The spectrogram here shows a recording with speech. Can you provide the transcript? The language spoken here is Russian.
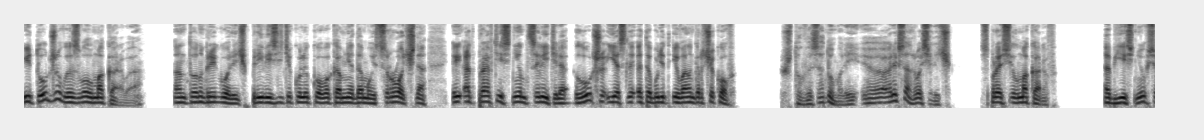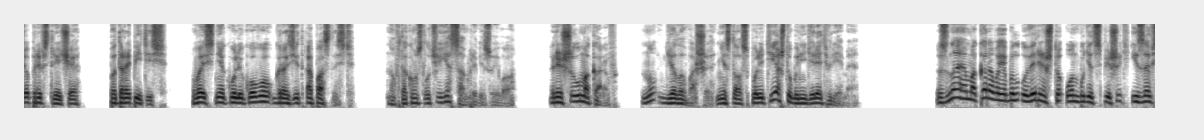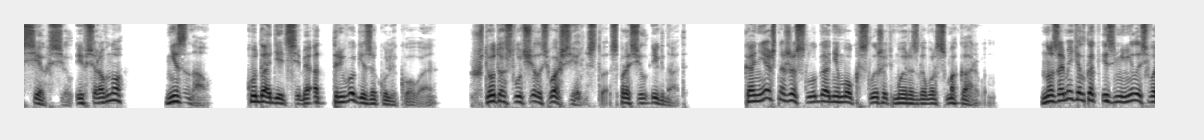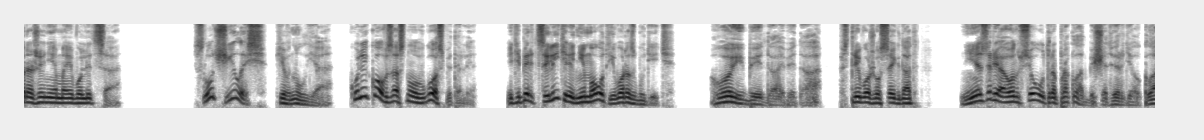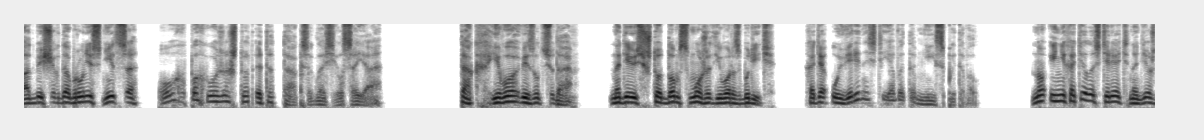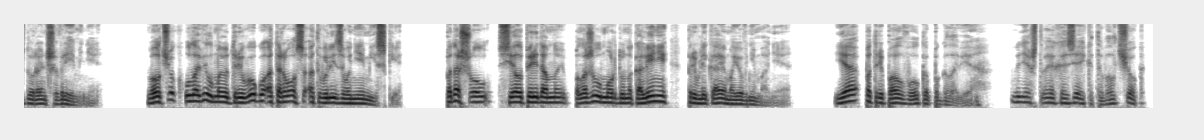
И тут же вызвал Макарова. «Антон Григорьевич, привезите Куликова ко мне домой срочно и отправьте с ним целителя. Лучше, если это будет Иван Горчаков». «Что вы задумали, э, Александр Васильевич?» — спросил Макаров. «Объясню все при встрече. Поторопитесь. Во сне Куликову грозит опасность. Но в таком случае я сам привезу его». Решил Макаров. «Ну, дело ваше. Не стал спорить я, чтобы не терять время». Зная Макарова, я был уверен, что он будет спешить изо всех сил, и все равно не знал, куда деть себя от тревоги за Куликова. — Что-то случилось, ваше сельство? — спросил Игнат. Конечно же, слуга не мог слышать мой разговор с Макаровым, но заметил, как изменилось выражение моего лица. «Случилось», — кивнул я. «Куликов заснул в госпитале, и теперь целители не могут его разбудить». «Ой, беда, беда», — встревожился Игнат. Не зря он все утро про кладбище твердил. Кладбище к добру не снится. Ох, похоже, что это так, согласился я. Так, его везут сюда. Надеюсь, что дом сможет его разбудить. Хотя уверенности я в этом не испытывал. Но и не хотелось терять надежду раньше времени. Волчок уловил мою тревогу, оторвался от вылизывания миски. Подошел, сел передо мной, положил морду на колени, привлекая мое внимание. Я потрепал волка по голове. Где ж твоя хозяйка-то, волчок?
